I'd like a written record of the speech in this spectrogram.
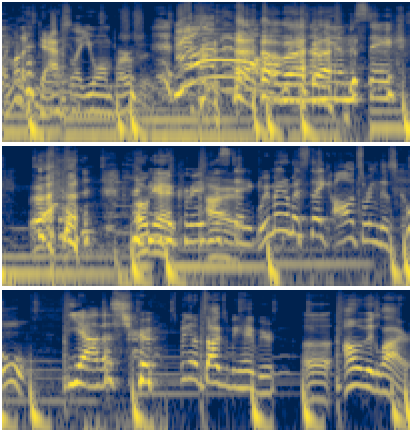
I'm gonna gaslight you on purpose. No! oh man, I made a mistake. I made okay. a great all right. mistake. We made a mistake answering this call. Yeah, that's true. Speaking of toxic behavior, uh, I'm a big liar.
